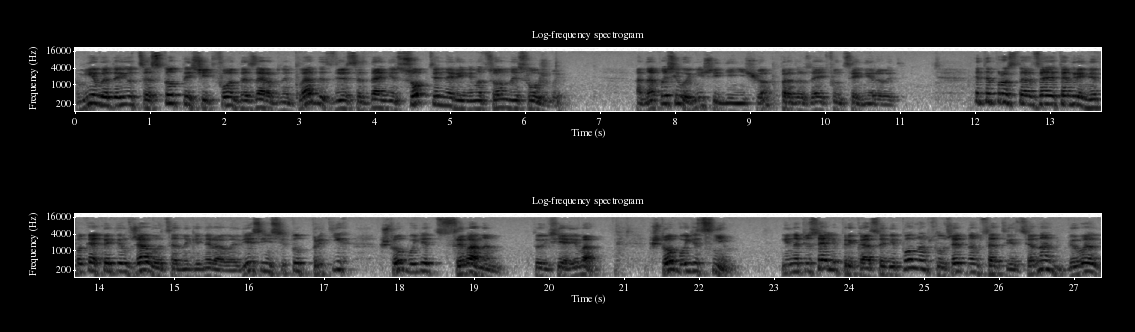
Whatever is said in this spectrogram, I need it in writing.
Мне выдаются 100 тысяч фонда заработной платы для создания собственной реанимационной службы. Она по сегодняшний день еще продолжает функционировать. Это просто за это время, пока хотел жаловаться на генерала, весь институт притих, что будет с Иваном, то есть я Иван, что будет с ним. И написали приказ о неполном служебном соответствии. Она была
